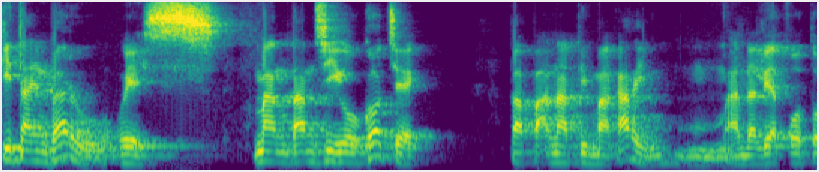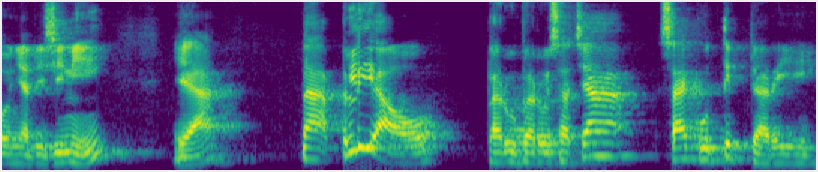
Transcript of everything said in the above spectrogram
kita yang baru, wis mantan CEO Gojek, Bapak Nadiem Makarim, hmm, Anda lihat fotonya di sini, ya. Nah, beliau baru-baru saja saya kutip dari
